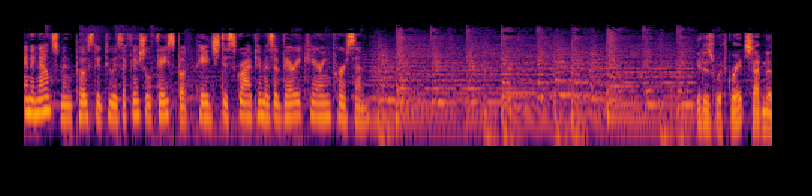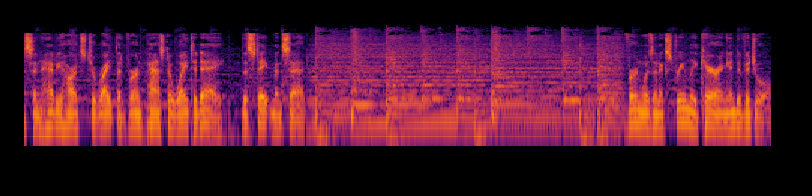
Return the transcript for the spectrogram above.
An announcement posted to his official Facebook page described him as a very caring person. It is with great sadness and heavy hearts to write that Verne passed away today, the statement said. Verne was an extremely caring individual.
